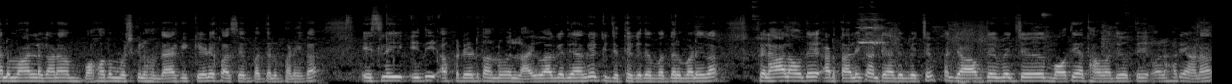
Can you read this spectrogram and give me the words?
ਅਨੁਮਾਨ ਲਗਾਉਣਾ ਬਹੁਤ ਮੁਸ਼ਕਿਲ ਹੁੰਦਾ ਹੈ ਕਿ ਕਿਹੜੇ ਪਾਸੇ ਬੱਦਲ ਬਣੇਗਾ। ਇਸ ਲਈ ਇਹਦੀ ਅਪਡੇਟ ਤੁਹਾਨੂੰ ਲਾਈਵ ਆ ਕੇ ਦੇਵਾਂਗੇ ਕਿ ਜਿੱਥੇ ਕਿਤੇ ਬੱਦਲ ਬਣੇਗਾ। ਫਿਲਹਾਲ ਆਉਂਦੇ 48 ਘੰਟਿਆਂ ਦੇ ਵਿੱਚ ਪੰਜਾਬ ਦੇ ਵਿੱਚ ਬਹੁਤੀਆਂ ਥਾਵਾਂ ਦੇ ਉੱਤੇ ਔਰ ਹਰਿਆਣਾ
